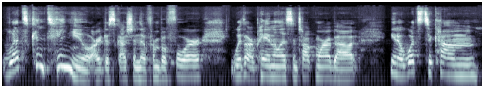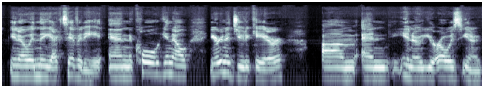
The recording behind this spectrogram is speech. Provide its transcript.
let's continue our discussion though from before with our panelists and talk more about you know what's to come you know in the activity and nicole you know you're an adjudicator um, and you know you're always you know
